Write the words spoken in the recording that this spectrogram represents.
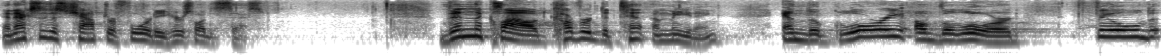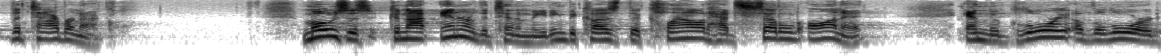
In Exodus chapter 40, here's what it says Then the cloud covered the tent of meeting, and the glory of the Lord filled the tabernacle. Moses could not enter the tent of meeting because the cloud had settled on it and the glory of the Lord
